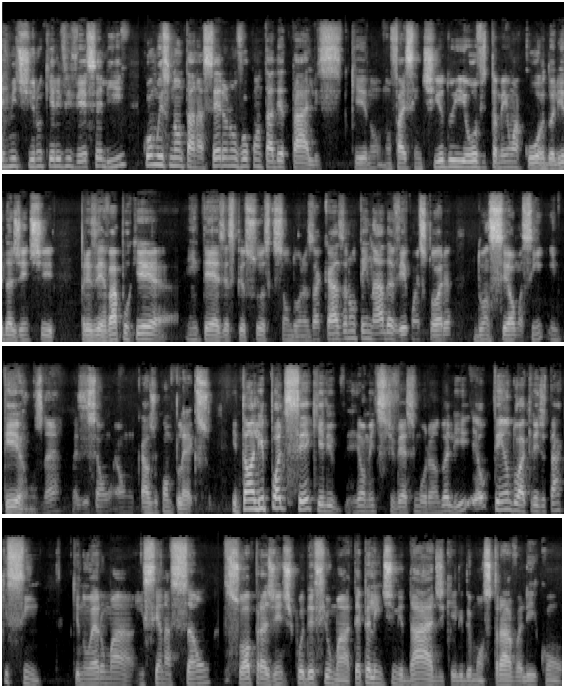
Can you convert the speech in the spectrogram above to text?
permitiram que ele vivesse ali. Como isso não está na série, eu não vou contar detalhes, porque não, não faz sentido e houve também um acordo ali da gente preservar, porque, em tese, as pessoas que são donas da casa não tem nada a ver com a história do Anselmo, assim, em termos, né? Mas isso é um, é um caso complexo. Então, ali pode ser que ele realmente estivesse morando ali. Eu tendo a acreditar que sim, que não era uma encenação só para a gente poder filmar, até pela intimidade que ele demonstrava ali com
